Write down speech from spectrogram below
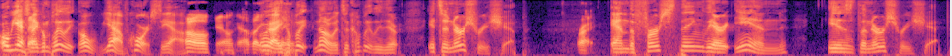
Oh yes, I completely. Oh yeah, of course, yeah. Oh, okay, okay. I thought Oh yeah, I saying- complete. No, it's a completely. It's a nursery ship. Right. And the first thing they're in is the nursery ship,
